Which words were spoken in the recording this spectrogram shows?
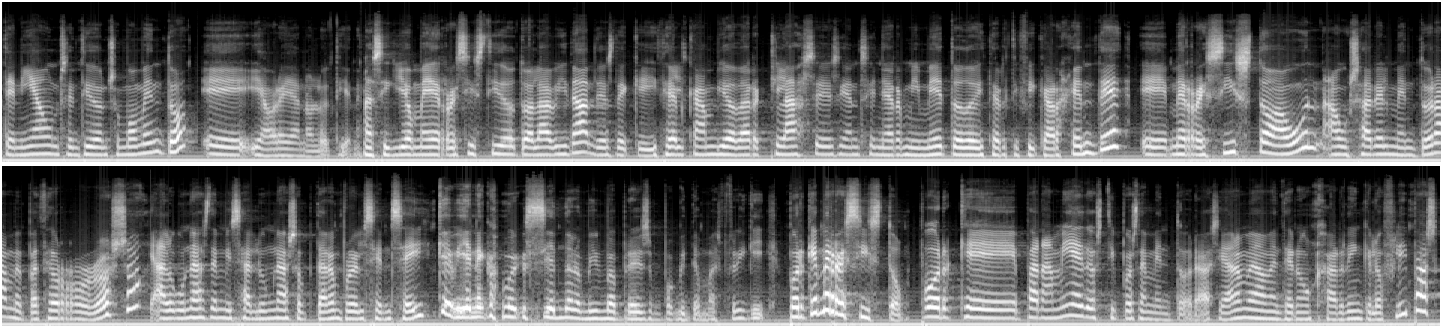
tenía un sentido en su momento eh, y ahora ya no lo tiene. Así que yo me he resistido toda la vida desde que hice el cambio a dar clases y a enseñar mi método y certificar gente. Eh, me resisto aún a usar el mentora, me parece horroroso. Algunas de mis alumnas optaron por el sensei, que viene como siendo lo mismo, pero es un poquito más friki. ¿Por qué me resisto? Porque para mí hay dos tipos de mentoras y ahora me voy a meter en un jardín que lo flipas,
